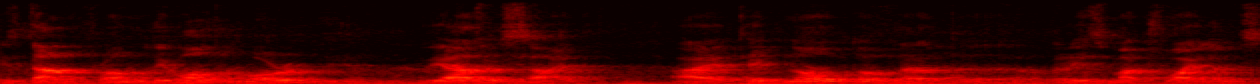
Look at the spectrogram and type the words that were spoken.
is done from the one or the other side. I take note of that uh, there is much violence,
